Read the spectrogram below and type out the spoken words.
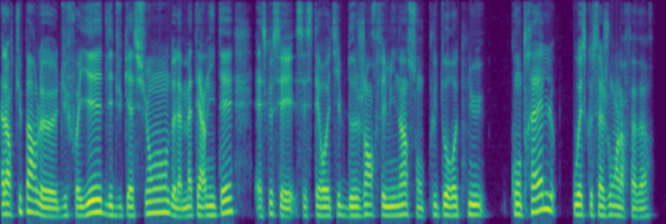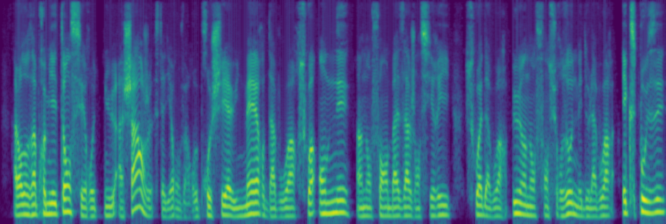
Alors tu parles du foyer, de l'éducation, de la maternité. Est-ce que ces, ces, stéréotypes de genre féminin sont plutôt retenus contre elles ou est-ce que ça joue en leur faveur? Alors dans un premier temps, c'est retenu à charge, c'est-à-dire on va reprocher à une mère d'avoir soit emmené un enfant en bas âge en Syrie, soit d'avoir eu un enfant sur zone, mais de l'avoir exposé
